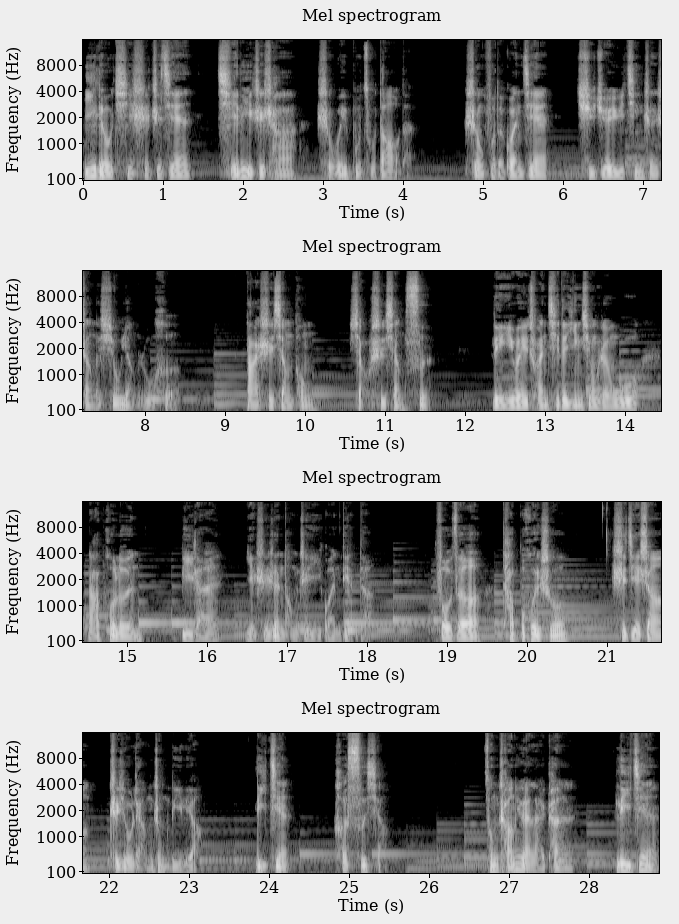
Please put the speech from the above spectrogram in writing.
一流棋士之间棋力之差是微不足道的，胜负的关键取决于精神上的修养如何。大事相通，小事相似。”另一位传奇的英雄人物拿破仑，必然也是认同这一观点的。否则，他不会说，世界上只有两种力量，利剑和思想。从长远来看，利剑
